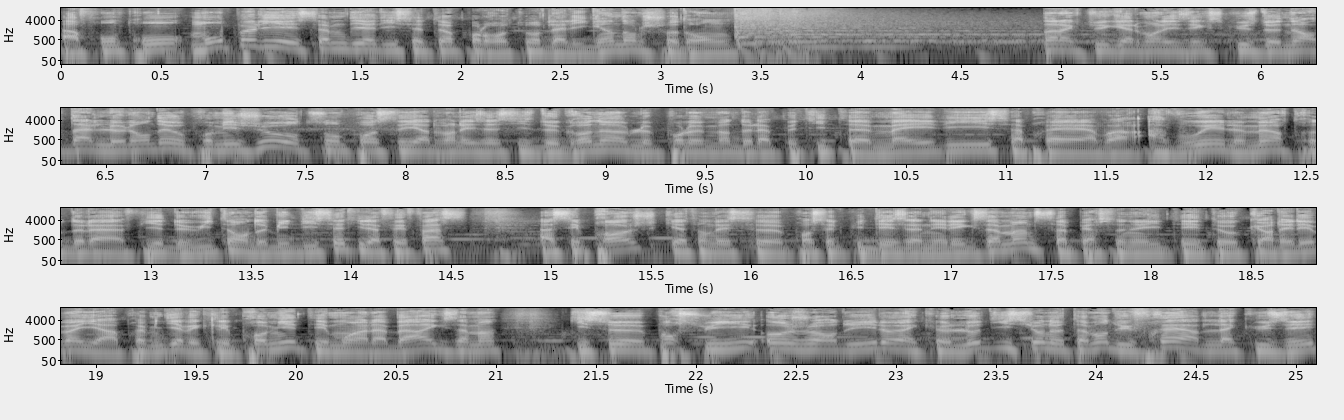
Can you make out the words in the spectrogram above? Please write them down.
affronteront Montpellier samedi à 17h pour le retour de la Ligue 1 dans le Chaudron. Dans l'actu également, les excuses de Nordal Lelandais au premier jour de son procès hier devant les assises de Grenoble pour le meurtre de la petite Maëlys. Après avoir avoué le meurtre de la fillette de 8 ans en 2017, il a fait face à ses proches qui attendaient ce procès depuis des années. L'examen de sa personnalité était au cœur des débats hier après-midi avec les premiers témoins à la barre. Examen qui se poursuit aujourd'hui avec l'audition notamment du frère de l'accusé.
